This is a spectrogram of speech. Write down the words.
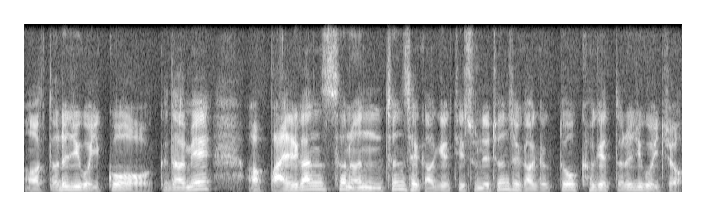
어, 떨어지고 있고 그 다음에 어, 빨간 선은 전세 가격 지수인데 전세 가격도 크게 떨어지고 있죠.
